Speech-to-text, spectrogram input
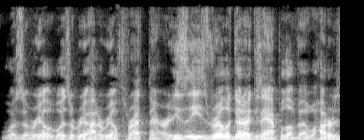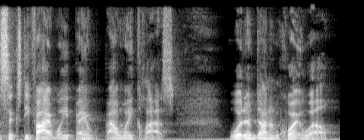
was a real was a real had a real threat there. He's he's really good example of a 165 weight pound weight class would have done him quite well.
